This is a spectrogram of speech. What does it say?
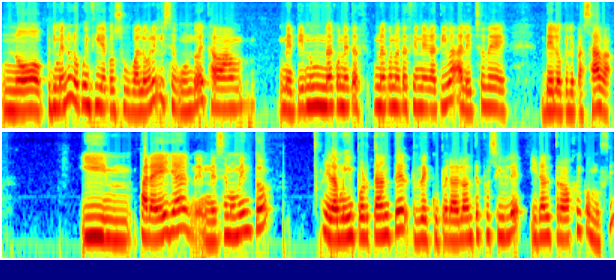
no, primero no coincide con sus valores y segundo estaba metiendo una connotación, una connotación negativa al hecho de, de lo que le pasaba. Y mm, para ella, en ese momento, era muy importante recuperar lo antes posible, ir al trabajo y conducir.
